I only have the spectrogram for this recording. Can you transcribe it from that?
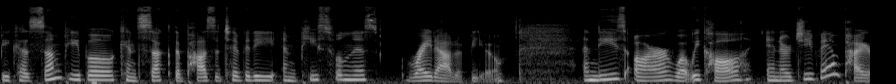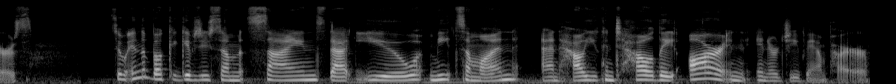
because some people can suck the positivity and peacefulness right out of you. And these are what we call energy vampires. So, in the book, it gives you some signs that you meet someone and how you can tell they are an energy vampire.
